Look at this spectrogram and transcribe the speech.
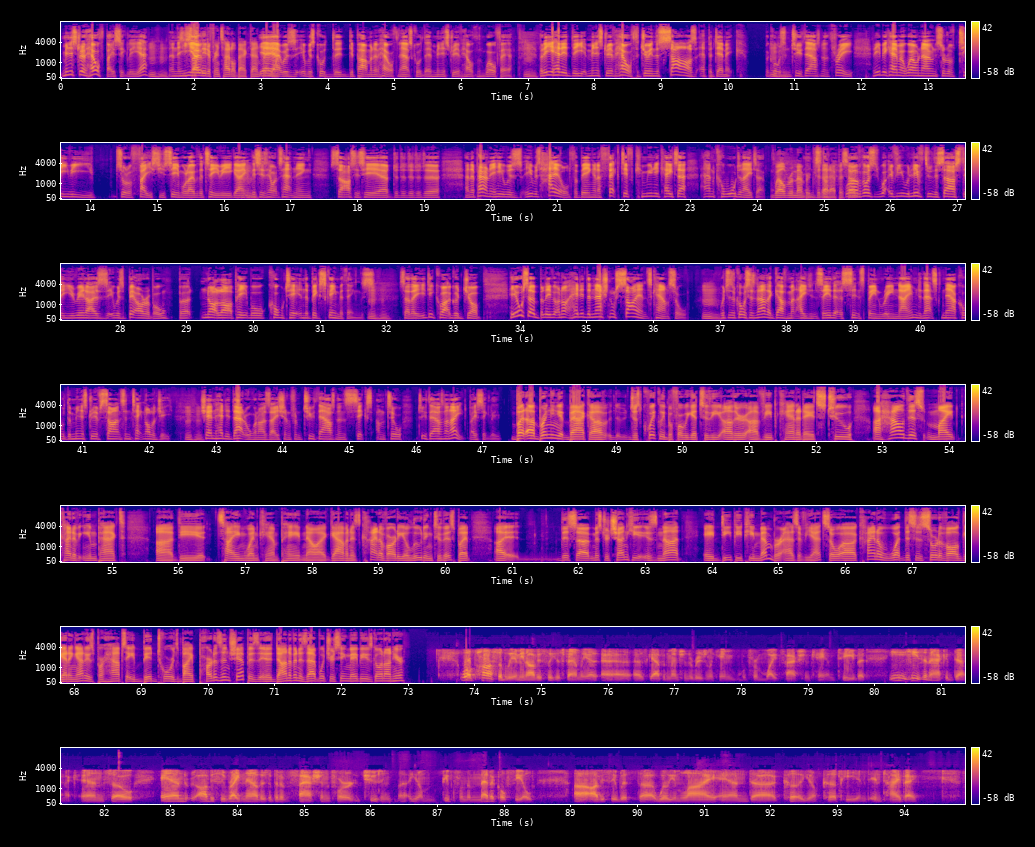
Minister of Health, basically, yeah, mm-hmm. and he slightly different title back then. Yeah, yeah, yeah, it was it was called the Department of Health. Now it's called the Ministry of Health and Welfare. Mm. But he headed the Ministry of Health during the SARS epidemic, of course, mm-hmm. in 2003, and he became a well-known sort of TV sort of face. You see him all over the TV going, mm. "This is what's happening. SARS is here." Da, da, da, and apparently, he was he was hailed for being an effective communicator and coordinator. Well remembered for that episode. Well, of course, if you lived through the SARS thing, you realise it was a bit horrible, but not a lot of people caught it in the big scheme of things. Mm-hmm. So they, he did quite a good job. He also, believe it or not, headed the National Science Council mm. which is, of course, is another government agency that has since been renamed, and that's now called the Ministry of Science and Technology. Mm-hmm. Chen headed that organisation from 2006 until 2008, basically. But uh, bringing it back uh, just quickly before we get to the other uh, Veep candidates, to uh, how this might kind of impact. Uh, the Tsai Ing-wen campaign. Now, uh, Gavin is kind of already alluding to this, but uh, this uh, Mr. Chen, he is not a DPP member as of yet. So, uh, kind of what this is sort of all getting at is perhaps a bid towards bipartisanship. Is uh, Donovan? Is that what you're seeing? Maybe is going on here? Well, possibly. I mean, obviously, his family, uh, uh, as Gavin mentioned, originally came from white faction KMT, but he, he's an academic, and so and obviously, right now, there's a bit of a fashion for choosing, uh, you know, people from the medical field uh, obviously with uh, William Lai and uh, you know Ko P in, in Taipei.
